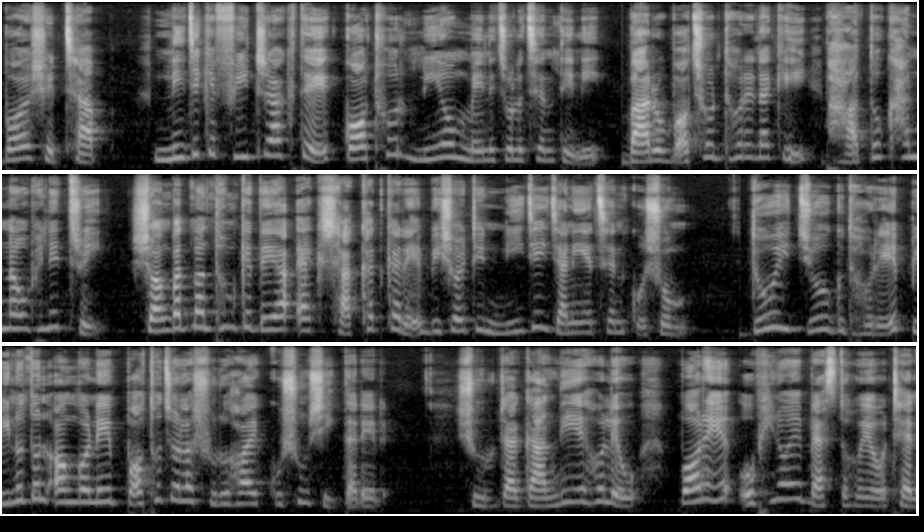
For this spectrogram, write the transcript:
বয়সের ছাপ। নিজেকে ফিট রাখতে কঠোর নিয়ম মেনে চলেছেন তিনি। বারো বছর ধরে নাকি ভাতও খান না অভিনেত্রী। সংবাদ মাধ্যমকে দেয়া এক সাক্ষাৎকারে বিষয়টি নিজেই জানিয়েছেন কুসুম। দুই যুগ ধরে বিনোদন অঙ্গনে পথ চলা শুরু হয় কুসুম শিকদারের। শুরুটা গান দিয়ে হলেও পরে অভিনয়ে ব্যস্ত হয়ে ওঠেন।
